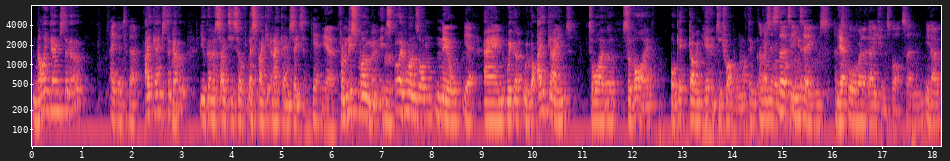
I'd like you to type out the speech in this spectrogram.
nine games to go, Eight games to go. eight games to go. You're going to say to yourself, "Let's make it an eight-game season." Yeah. Yeah. From this moment, it's everyone's on nil, Yeah. and we're going we've got eight games to either survive or get go and get into trouble. And I think that I mean, there's the way we've got to 13 look at it. teams and Yeah. there's four relegation spots, and you know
